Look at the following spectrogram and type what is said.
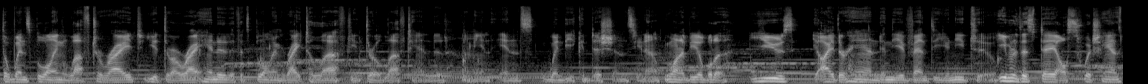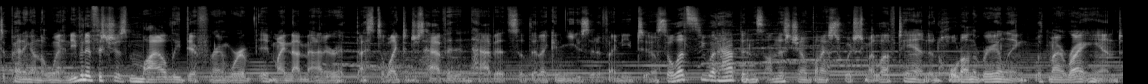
the wind's blowing left to right, you'd throw right-handed. If it's blowing right to left, you'd throw left-handed. I mean, in windy conditions, you know? You want to be able to use either hand in the event that you need to. Even to this day, I'll switch hands depending on the wind. Even if it's just mildly different where it might not matter, I still like to just have it in habit so that I can use it if I need to. So let's see what happens on this jump when I switch to my left hand and hold on the railing with my right hand,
